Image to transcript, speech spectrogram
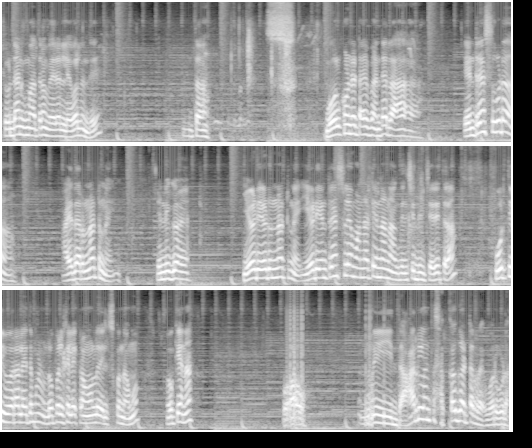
చూడడానికి మాత్రం వేరే లెవెల్ ఉంది. ఇంత గోల్కొండ టైప్ అంటే రా ఎంట్రన్స్ కూడా ఐదారు ఉన్నట్టున్నాయి. ఎన్ని ఏడు ఏడు ఉన్నట్టున్నాయి. ఏడు ఎంట్రన్స్లో ఏమన్నట్టు విన్నా నాకు తెలిసి దీని చరిత్ర. పూర్తి వివరాలు అయితే మనం లోపలికి వెళ్ళే క్రమంలో తెలుసుకుందాము. ఓకేనా? వావ్. మీ ఈ దారులు అంతా చక్కగా కట్టారు ఎవరు కూడా.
